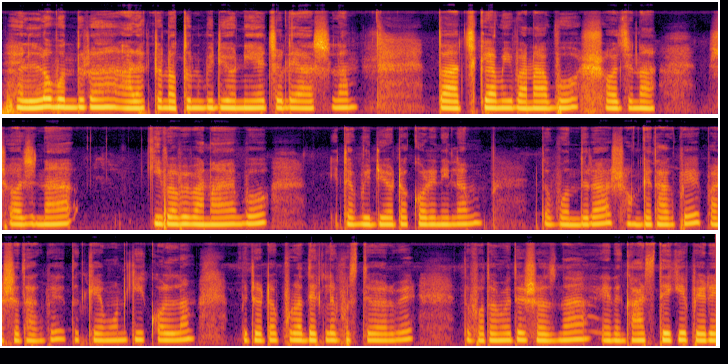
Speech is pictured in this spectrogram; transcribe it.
হ্যালো বন্ধুরা আর একটা নতুন ভিডিও নিয়ে চলে আসলাম। তো আজকে আমি বানাবো সজনা। সজনা কীভাবে বানাবো এটা ভিডিওটা করে নিলাম। তো বন্ধুরা, সঙ্গে থাকবে, পাশে থাকবে। তো কেমন কি করলাম ভিডিওটা পুরো দেখলে বুঝতে পারবে। তো প্রথমে তো সজনা এর গাছ থেকে পেরে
